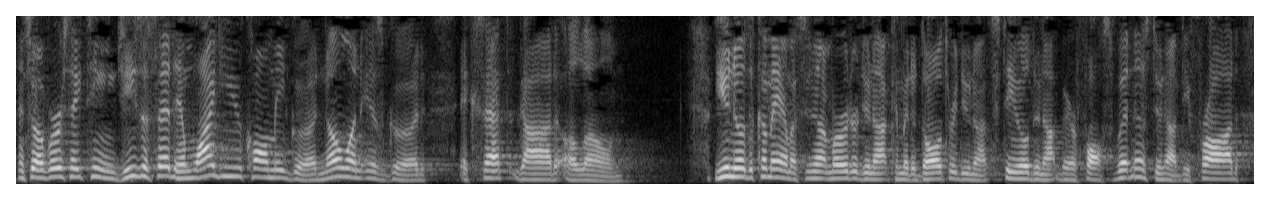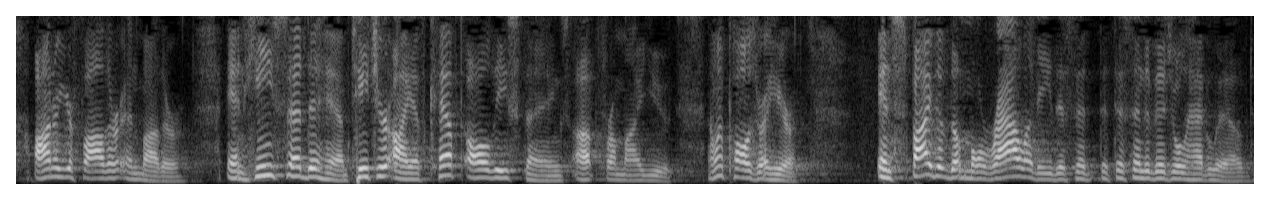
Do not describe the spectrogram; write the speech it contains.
And so in verse 18, Jesus said to him, Why do you call me good? No one is good except God alone. You know the commandments. Do not murder, do not commit adultery, do not steal, do not bear false witness, do not defraud, honor your father and mother. And he said to him, Teacher, I have kept all these things up from my youth. I want to pause right here. In spite of the morality that this individual had lived,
